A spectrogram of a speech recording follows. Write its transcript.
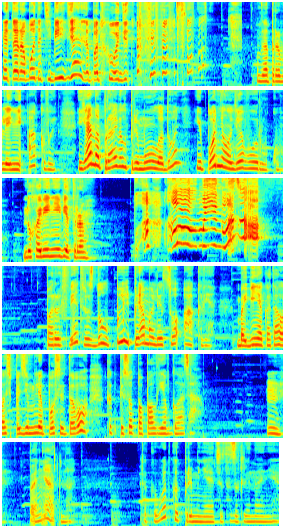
Эта работа тебе идеально подходит. В направлении Аквы я направил прямую ладонь и поднял левую руку. Духовение ветра. Порыв ветра сдул пыль прямо в лицо Акве. Богиня каталась по земле после того, как песок попал ей в глаза. М, понятно. Так вот как применяется это заклинание.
